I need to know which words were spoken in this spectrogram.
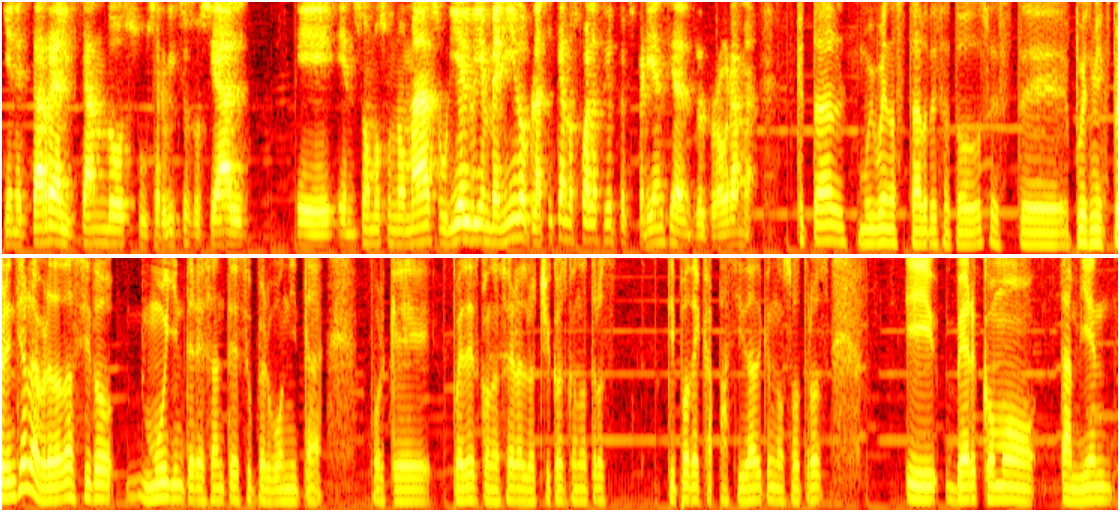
quien está realizando su servicio social eh, en Somos Uno Más. Uriel, bienvenido, platícanos cuál ha sido tu experiencia dentro del programa. ¿Qué tal? Muy buenas tardes a todos. Este, pues mi experiencia la verdad ha sido muy interesante, súper bonita, porque puedes conocer a los chicos con otros tipo de capacidad que nosotros y ver cómo también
